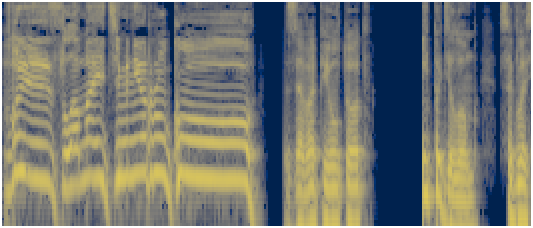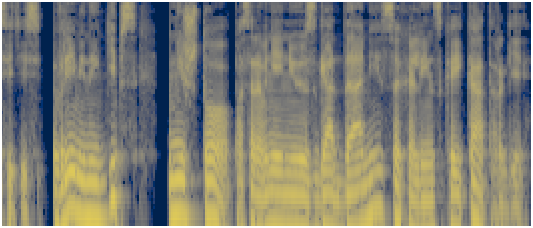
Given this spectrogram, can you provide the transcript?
«Вы сломаете мне руку!» – завопил тот. И по делам, согласитесь, временный гипс – ничто по сравнению с годами сахалинской каторги.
